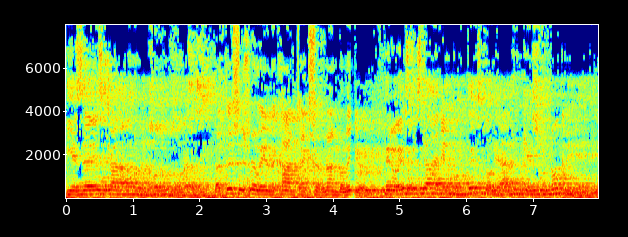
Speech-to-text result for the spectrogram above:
Y ese es cada uno de nosotros, ¿no es así? But this is really in the context of an unbeliever. Pero esto está en el contexto de alguien que es un no creyente.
